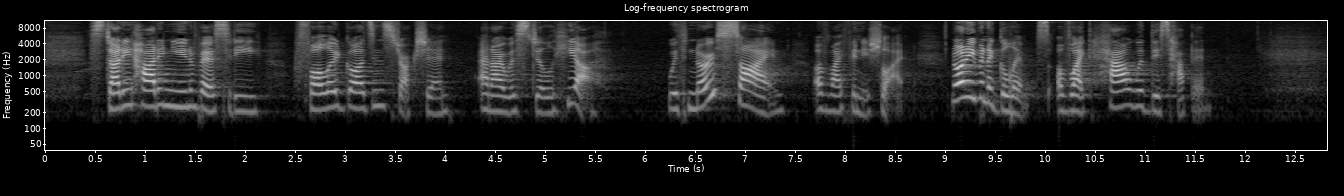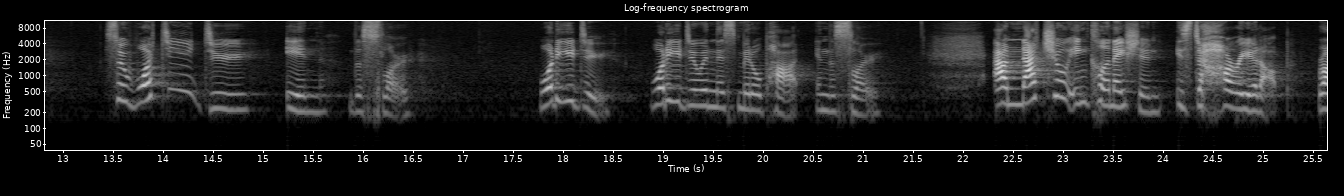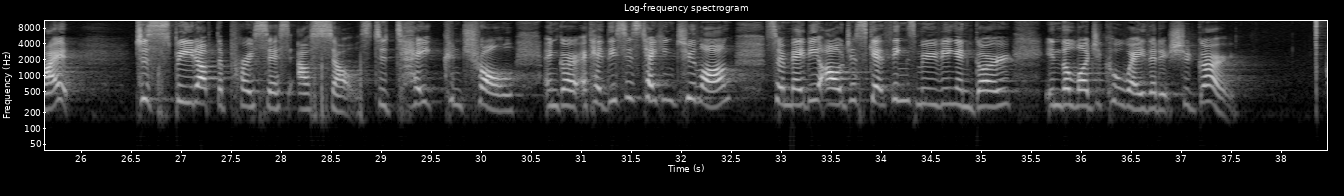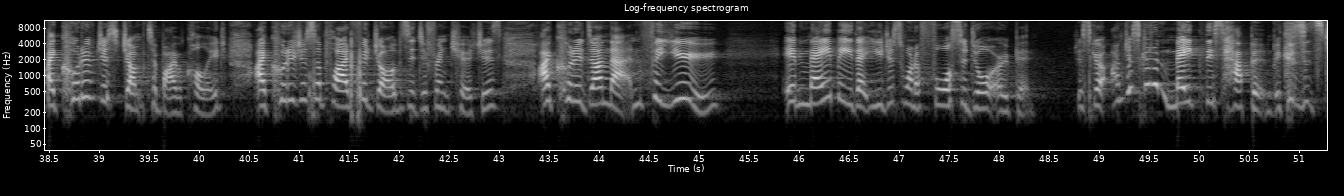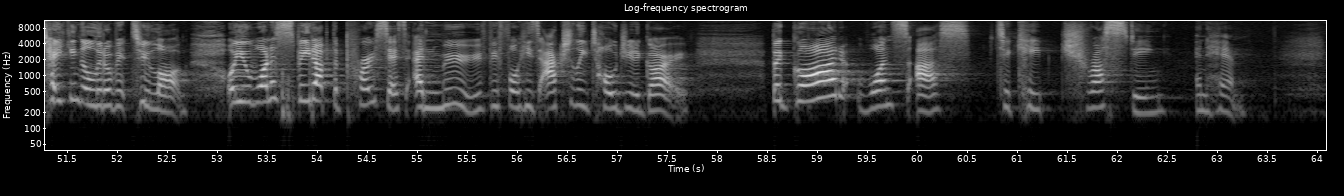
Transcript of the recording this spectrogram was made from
studied hard in university, followed God's instruction, and I was still here with no sign of my finish line. Not even a glimpse of like, how would this happen? So, what do you do in the slow? What do you do? What do you do in this middle part, in the slow? Our natural inclination is to hurry it up, right? To speed up the process ourselves, to take control and go, okay, this is taking too long, so maybe I'll just get things moving and go in the logical way that it should go. I could have just jumped to Bible college. I could have just applied for jobs at different churches. I could have done that. And for you, it may be that you just want to force a door open. Just go, I'm just going to make this happen because it's taking a little bit too long. Or you want to speed up the process and move before He's actually told you to go. But God wants us to keep trusting in Him,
